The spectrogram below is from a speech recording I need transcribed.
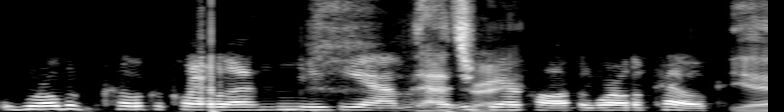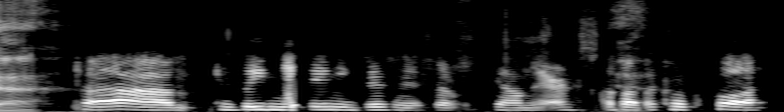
World of Coca-Cola Museum. That's what we right. dare call it the World of Coke, yeah, because they need, they need business down there about Yeah. the Coca-Cola.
